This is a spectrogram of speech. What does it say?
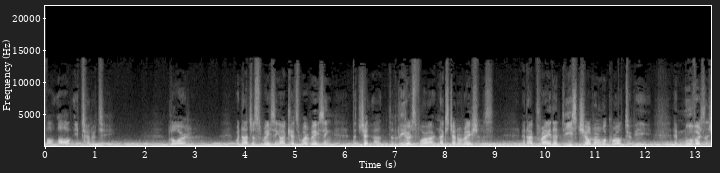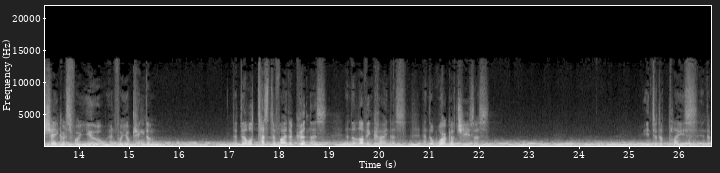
for all eternity. Lord, we're not just raising our kids, we're raising the, uh, the leaders for our next generations. And I pray that these children will grow to be and movers and shakers for you and for your kingdom. That they will testify the goodness and the loving kindness and the work of Jesus into the place and the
